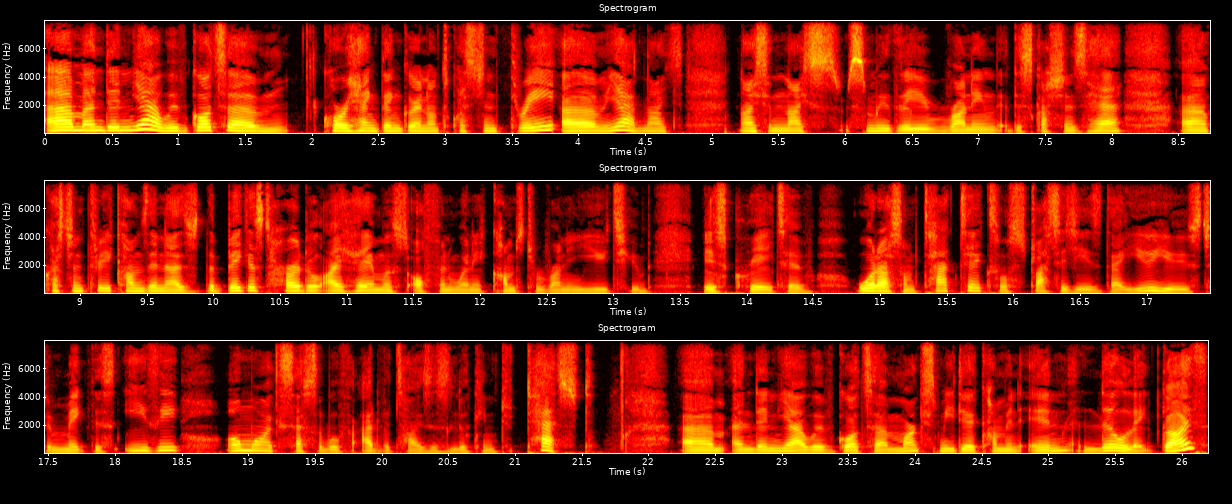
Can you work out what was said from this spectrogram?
Um, and then, yeah, we've got um, Corey Hank then going on to question three. Um, yeah, nice, nice and nice, smoothly running discussions here. Uh, question three comes in as the biggest hurdle I hear most often when it comes to running YouTube is creative. What are some tactics or strategies that you use to make this easy or more accessible for advertisers looking to test? Um, and then, yeah, we've got uh, Marks Media coming in a little late, guys,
